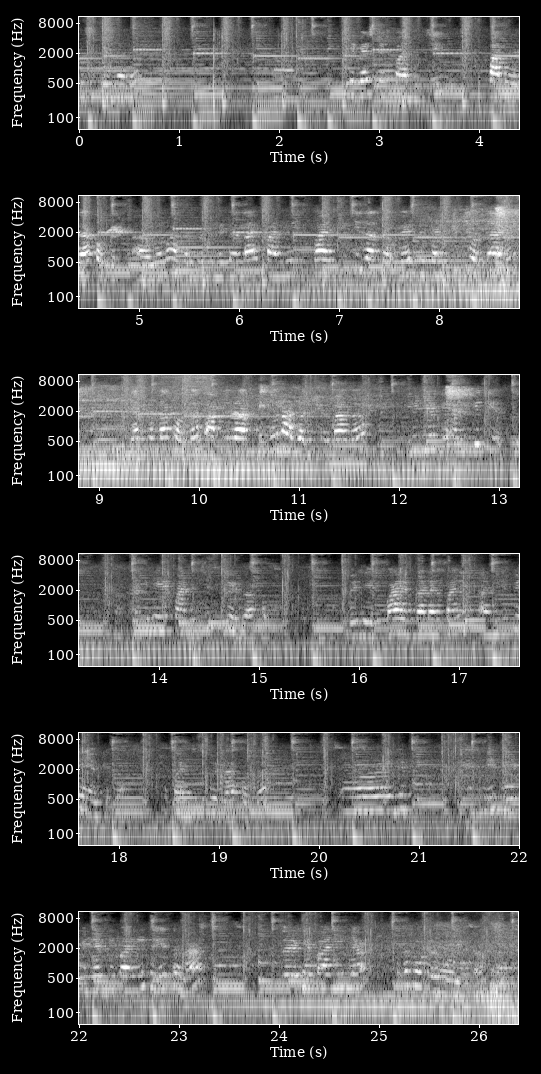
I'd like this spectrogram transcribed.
तो स्क्रीनवर आहे. अं, हे वेस्टेज पाण्याची पातळी दाखवते दोन हजार मिलीमीटरला पाणी बाहेर किती जातं. वेस्टेज पाणी किती होतं आणि जास्त दाखवतं आपल्याला दोन हजार लिटर मागं मिलीमीटर पाणी किती येतं? आणि हे पाण्याची स्पीड दाखवतो म्हणजे हे बाहेर जाणारं पाणी आणि जे पिण्यायोग्य पाणी. पाण्याची स्पीड दाखवतं पिण्याचे पाणी इथे येतं ना तर हे पाणी ह्या मोटरमुळे येतं.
